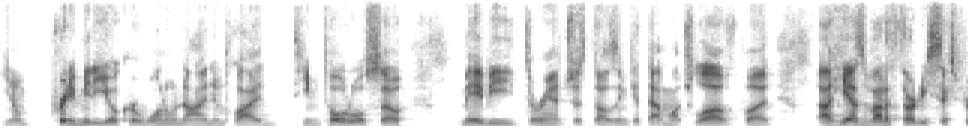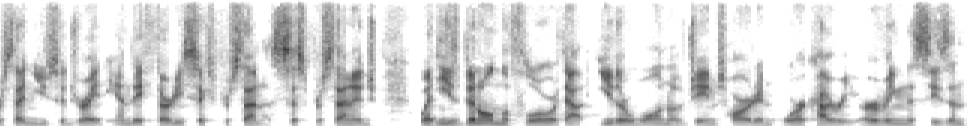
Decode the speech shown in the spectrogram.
you know pretty mediocre 109 implied team total, so maybe Durant just doesn't get that much love. But uh, he has about a 36% usage rate and a 36% assist percentage when he's been on the floor without either one of James Harden or Kyrie Irving this season.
